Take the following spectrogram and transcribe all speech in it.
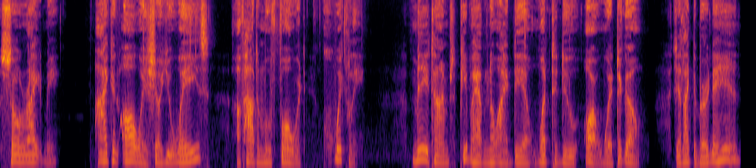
So write me. I can always show you ways of how to move forward quickly. Many times people have no idea what to do or where to go. Just like the bird in the hand.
